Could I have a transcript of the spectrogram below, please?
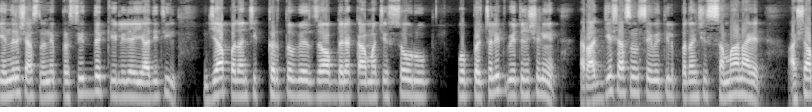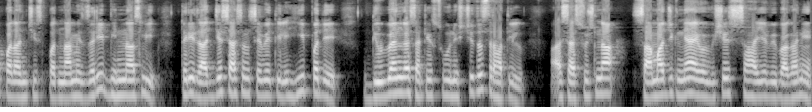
केंद्र शासनाने प्रसिद्ध केलेल्या यादीतील ज्या पदांची कर्तव्य जबाबदाऱ्या कामाचे स्वरूप व प्रचलित वेतनश्रेणी राज्य शासन सेवेतील पदांशी समान आहेत. अशा पदांची पदनामे जरी भिन्न असली तरी राज्य शासन सेवेतील ही पदे दिव्यांगासाठी सुनिश्चितच राहतील अशा सूचना सामाजिक न्याय व विशेष सहाय्य विभागाने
